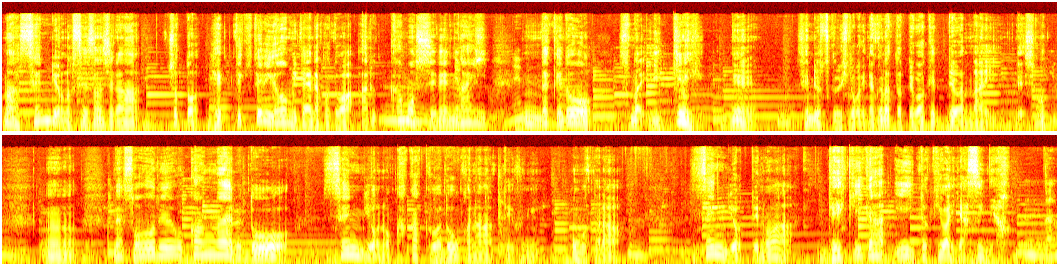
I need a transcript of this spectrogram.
まあ千両の生産者がちょっと減ってきてるよみたいなことはあるかもしれないんだけど、そんな一気にねうん。千両作る人がいなくなったってわけではないでしょ？うん。うん、でそれを考えると千両の価格はどうかなっていうふうに思ったらうん。千両っていうのは出来がいい時は安いんだよ。うん、まあ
